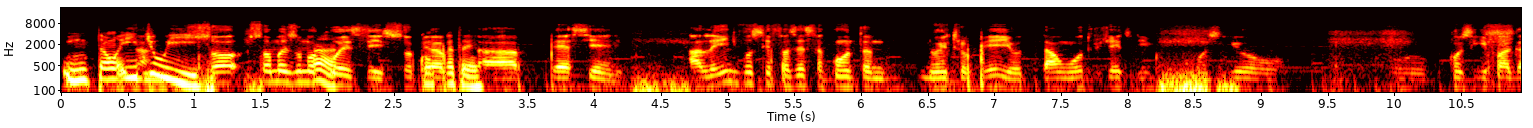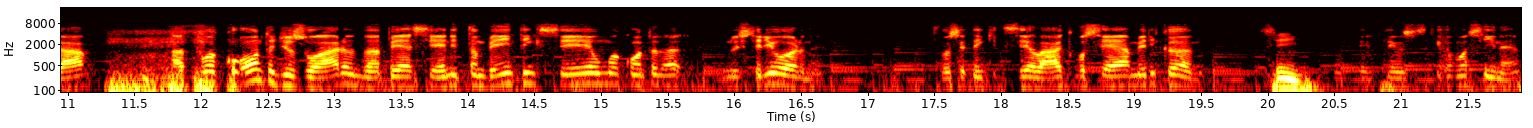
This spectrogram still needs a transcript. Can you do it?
Então, e de Wii? Só, só mais uma Ah, coisa aí sobre a, a PSN. Além de você fazer essa conta no Entropay ou dar um outro jeito de conseguir, o- o- conseguir pagar, a tua conta de usuário na PSN também tem que ser uma conta na- no exterior, né? Você tem que dizer lá que você é americano. Sim, Tem, tem uns esquemas assim, né?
